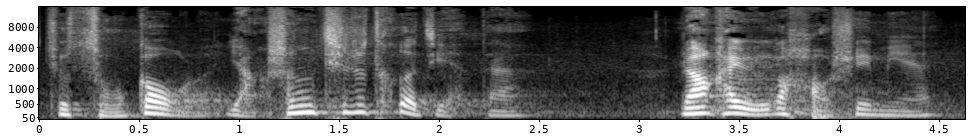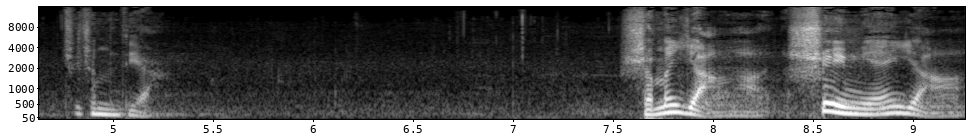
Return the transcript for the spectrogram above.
就足够了。养生其实特简单，然后还有一个好睡眠，就这么点儿。什么养啊？睡眠养。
